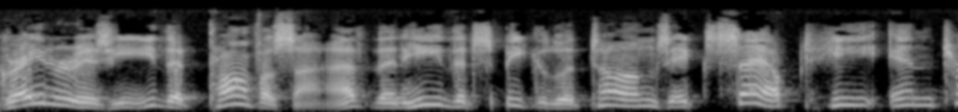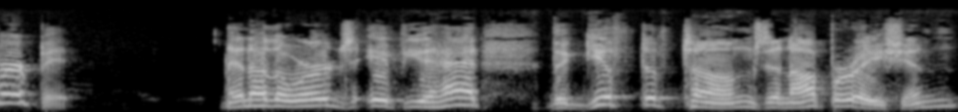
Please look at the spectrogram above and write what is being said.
Greater is he that prophesieth than he that speaketh with tongues, except he interpret. In other words, if you had the gift of tongues in operation,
